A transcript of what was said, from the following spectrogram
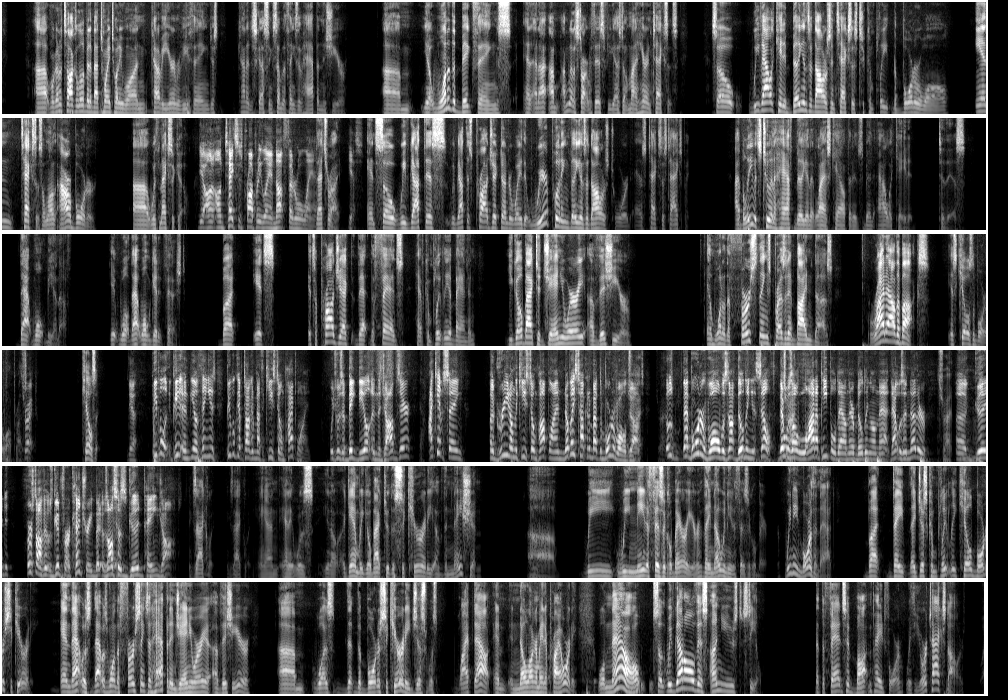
Uh, we're going to talk a little bit about 2021, kind of a year in review thing, just kind of discussing some of the things that have happened this year. Um, you know, one of the big things, and, and I, I'm, I'm going to start with this if you guys don't mind, here in Texas. So we've allocated billions of dollars in Texas to complete the border wall in Texas along our border uh, with Mexico. Yeah, on, on Texas property land, not federal land. That's right. yes. And so we've got this we've got this project underway that we're putting billions of dollars toward as Texas taxpayers. I believe it's two and a half billion at last count that has been allocated to this. That won't be enough. It will that won't get it finished. But it's it's a project that the feds have completely abandoned. You go back to January of this year, and one of the first things President Biden does right out of the box is kills the border wall project. That's right. Kills it. Yeah. People, you know, the thing is, people kept talking about the Keystone Pipeline, which was a big deal in the jobs there. I kept saying, agreed on the Keystone Pipeline. Nobody's talking about the border wall jobs. Those, that border wall was not building itself. There That's was right. a lot of people down there building on that. That was another That's right. uh, good. First off, it was good for our country, but it was also Yes. good paying jobs. Exactly. Exactly. And and it was, you know, again, we go back to the security of the nation. Uh, we we need a physical barrier. They know we need a physical barrier. We need more than that. But they they just completely killed border security. And that was that was one of the first things that happened in January of this year. Um, was the the border security just was wiped out and, and no longer made a priority. Well, now, so we've got all this unused steel that the feds have bought and paid for with your tax dollars.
